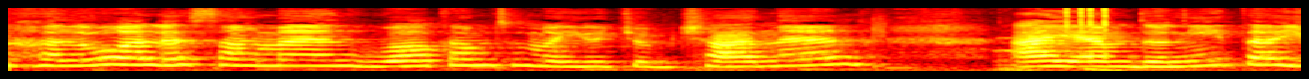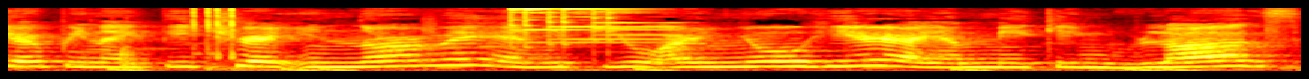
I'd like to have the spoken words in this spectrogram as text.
Everyone! Hello Alasaman! Welcome to my YouTube channel. I am Donita, your Pinay teacher in Norway and if you are new here, I am making vlogs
